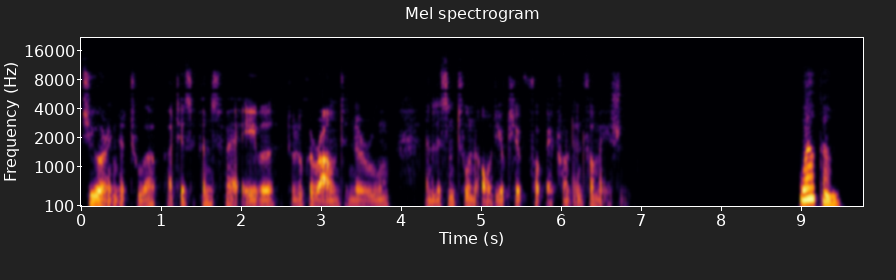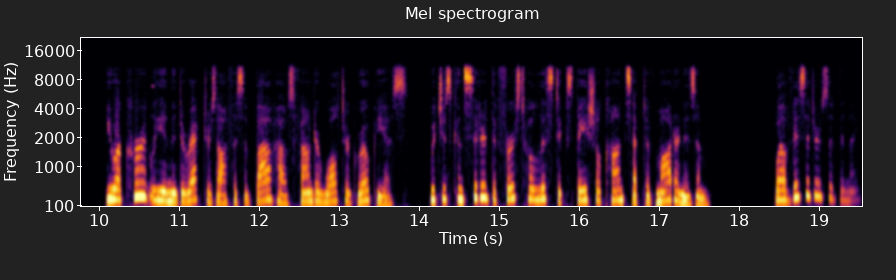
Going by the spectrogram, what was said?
During the tour, participants were able to look around in the room and listen to an audio clip for background information. Welcome. You are currently in the director's office of Bauhaus founder Walter Gropius, which is considered the first holistic spatial concept of modernism. While visitors of the ninth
